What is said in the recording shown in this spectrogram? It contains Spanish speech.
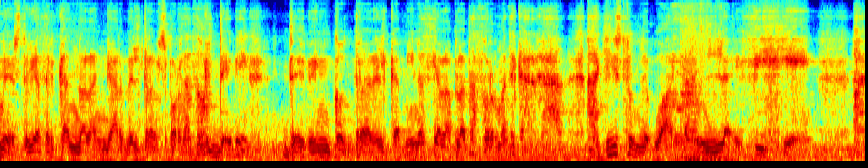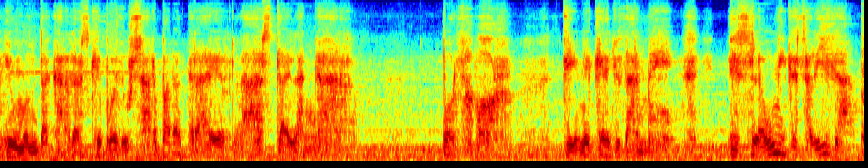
Me estoy acercando al hangar del transbordador. Debe, debe encontrar el camino hacia la plataforma de carga. Allí es donde guardan la efigie. Hay un montacargas que puede usar para traerla hasta el hangar. Por favor, tiene que ayudarme. Es la única salida.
